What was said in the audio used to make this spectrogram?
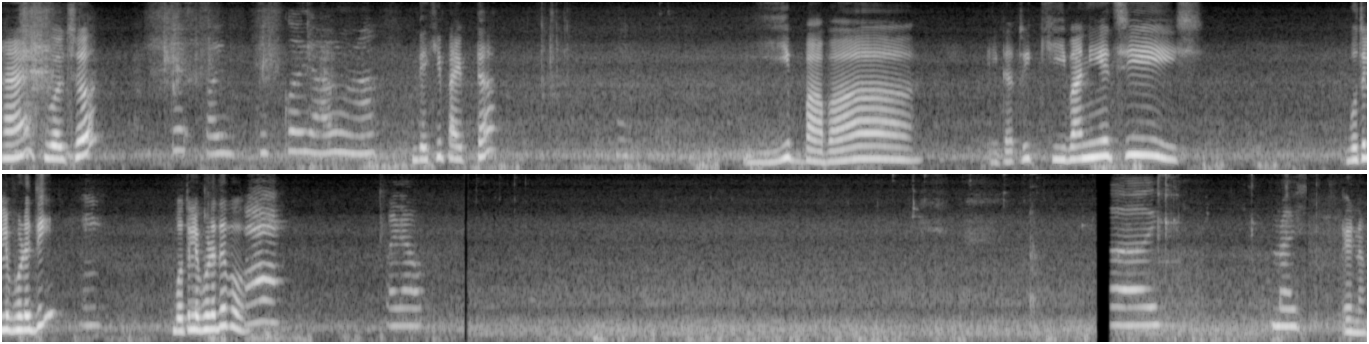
হ্যাঁ কি বলছো? দেখি পাইপটা। ই বাবা, এটা তুই কি বানিয়েছিস? বোতলে ভরে দিই বোতলে ভরে দেবো? এ না।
